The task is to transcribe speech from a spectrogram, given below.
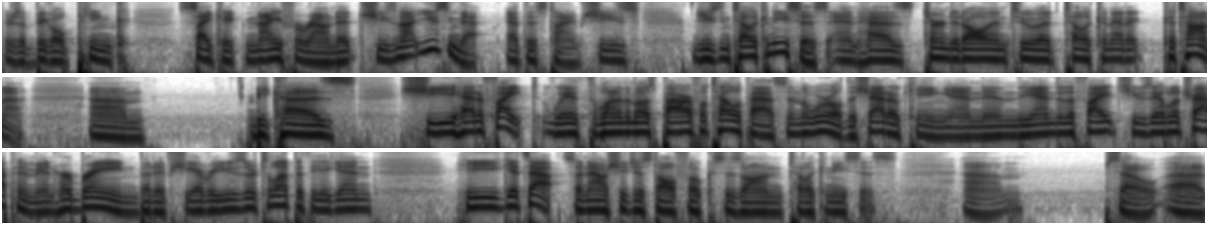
there's a big old pink psychic knife around it. She's not using that at this time. She's using telekinesis and has turned it all into a telekinetic katana. Um, because she had a fight with one of the most powerful telepaths in the world, the Shadow King, and in the end of the fight, she was able to trap him in her brain. But if she ever uses her telepathy again, he gets out. So now she just all focuses on telekinesis. Um, so, uh,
